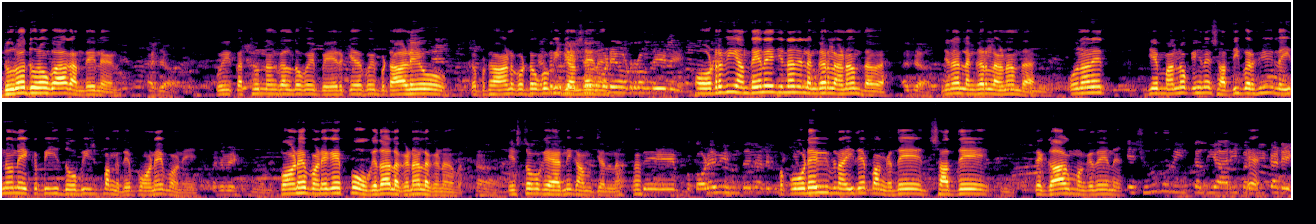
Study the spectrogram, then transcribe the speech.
ਦੂਰੋਂ ਦੂਰੋਂ ਗਾਹਕ ਆਉਂਦੇ ਲੈਣ। ਅੱਛਾ। ਕੋਈ ਕੱਥੂ ਨੰਗਲ ਤੋਂ ਕੋਈ ਬੇਰਕੇ ਕੋਈ ਬਟਾਲਿਓ ਤੇ ਪਠਾਨਕੋਟੋਂ ਕੋ ਵੀ ਜਾਂਦੇ ਨੇ। ਆਰਡਰ ਆਉਂਦੇ ਨੇ। ਆਰਡਰ ਵੀ ਆਉਂਦੇ ਨੇ ਜਿਨ੍ਹਾਂ ਨੇ ਲੰਗਰ ਲਾਣਾ ਹੁੰਦਾ ਵਾ। ਅੱਛਾ। ਜਿਹਨਾਂ ਲੰਗਰ ਲਾਣਾ ਹੁੰਦਾ। ਉਹਨਾਂ ਨੇ ਜੇ ਮੰਨ ਲਓ ਕਿਸੇ ਨੇ ਸਾਦੀ ਬਰਫੀ ਵੀ ਲਈ ਨਾ ਉਹਨੇ ਇੱਕ ਪੀਸ ਦੋ ਪੀਸ ਭੰਗ ਦੇ ਪਾਉਣੇ। ਪਾਉਣੇ ਅੱਛਾ ਪਾਉਣੇ। ਬਣੇ ਗਏ ਭੋਗ ਦਾ ਲੱਗਣਾ ਲੱਗਣਾ ਵਾ। ਹਾਂ। ਇਸ ਤੋਂ ਬਗੈਰ ਨਹੀਂ ਕੰਮ ਚੱਲਣਾ। ਤੇ ਪਕੌੜੇ ਵੀ ਹੁੰਦੇ ਤੁਹਾਡੇ ਕੋਲ? ਪਕੌੜੇ ਵੀ ਬਣਾਈ ਦੇ ਭੰਗ ਦੇ ਸਾਦੇ ਤੇ ਗਾਹਕ ਮੰਗਦੇ ਨੇ। ਇਹ ਸ਼ੁਰੂ ਤੋਂ ਰੀਤ ਚੱਲਦੀ ਆ ਰਹੀ ਬਰਫੀ ਤੁਹਾਡੇ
